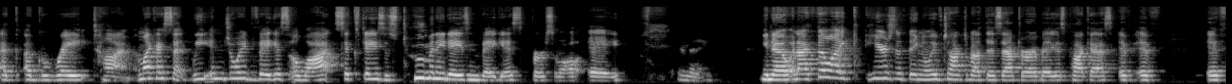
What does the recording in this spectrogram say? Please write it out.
a, a, great time. And like I said, we enjoyed Vegas a lot. Six days is too many days in Vegas. First of all, a too many. You know, and I feel like here's the thing, and we've talked about this after our Vegas podcast. If if if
